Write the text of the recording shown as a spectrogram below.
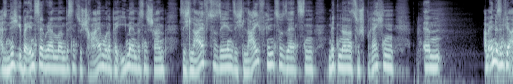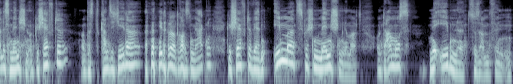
also nicht über Instagram mal ein bisschen zu schreiben oder per E-Mail ein bisschen zu schreiben, sich live zu sehen, sich live hinzusetzen, miteinander zu sprechen. Ähm, am Ende sind wir alles Menschen und Geschäfte, und das kann sich jeder, jeder da draußen merken, Geschäfte werden immer zwischen Menschen gemacht. Und da muss eine Ebene zusammenfinden.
